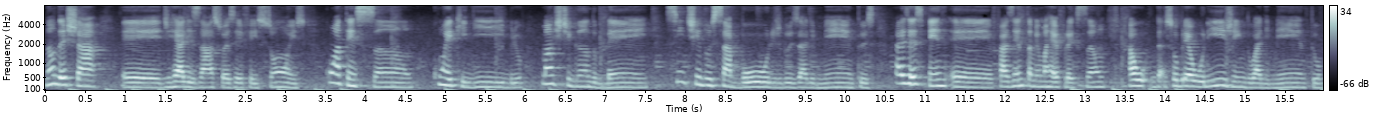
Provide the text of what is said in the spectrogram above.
não deixar é, de realizar suas refeições com atenção, com equilíbrio, mastigando bem, sentindo os sabores dos alimentos, às vezes é, fazendo também uma reflexão sobre a origem do alimento.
